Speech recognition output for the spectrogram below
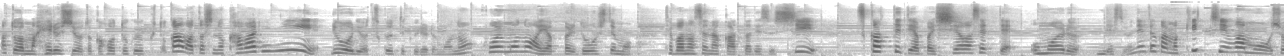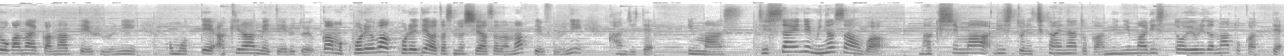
あとはまヘルシオとかホットクックとか私の代わりに料理を作ってくれるもの。こういうものはやっぱりどうしても手放せなかったですし使っててやっぱり幸せって思えるんですよね。だからまあキッチンはもうしょうがないかなっていうふうに思って諦めているというか、まあ、これはこれで私の幸せだなっていうふうに感じています。実際ね皆さんはマキシマリストに近いなとかミニマリスト寄りだなとかって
